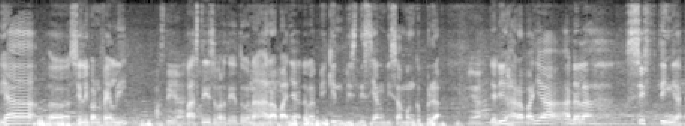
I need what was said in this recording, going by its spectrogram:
ya eh, Silicon Valley Pasti ya. pasti seperti itu. Nah, harapannya adalah bikin bisnis yang bisa menggebrak. Ya. Jadi harapannya adalah shifting ya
